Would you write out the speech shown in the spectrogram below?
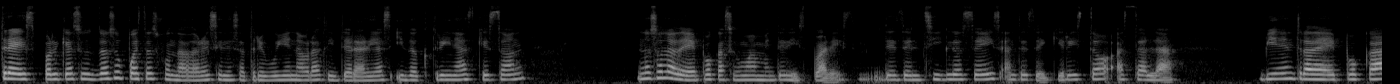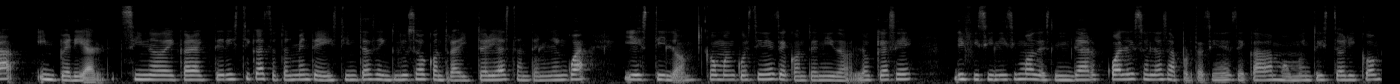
3. Porque a sus dos supuestos fundadores se les atribuyen obras literarias y doctrinas que son no solo de épocas sumamente dispares, desde el siglo VI a.C. hasta la bien entrada época imperial, sino de características totalmente distintas e incluso contradictorias tanto en lengua y estilo como en cuestiones de contenido, lo que hace dificilísimo deslindar cuáles son las aportaciones de cada momento histórico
